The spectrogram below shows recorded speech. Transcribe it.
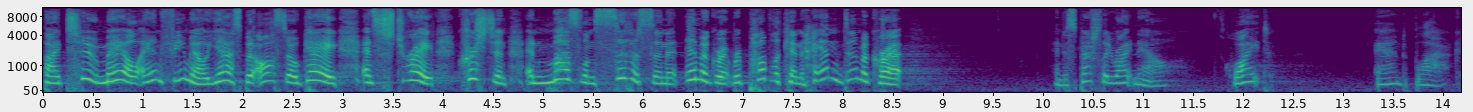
by two, male and female, yes, but also gay and straight, Christian and Muslim, citizen and immigrant, Republican and Democrat. And especially right now, white and black.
